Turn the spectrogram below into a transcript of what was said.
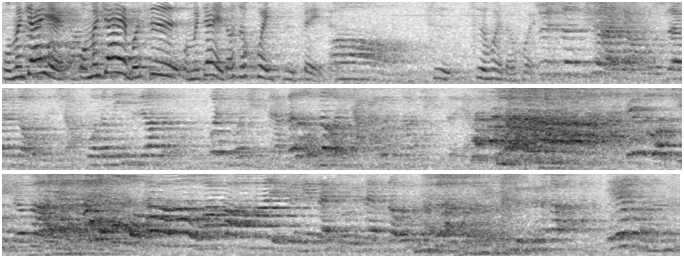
我们家也，我们家也不是，我们家也都是会字辈的，哦，是智慧的慧。所以正确来讲，我实在不知道我的小我的名字要怎么为什么会取这样，但是我知道我的小孩为什么要取这样，因为是我取的嘛。然后我问我爸爸妈妈，我爸爸妈妈也觉得年代久远，他也不知道为什么要取这个名字。也有可能是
